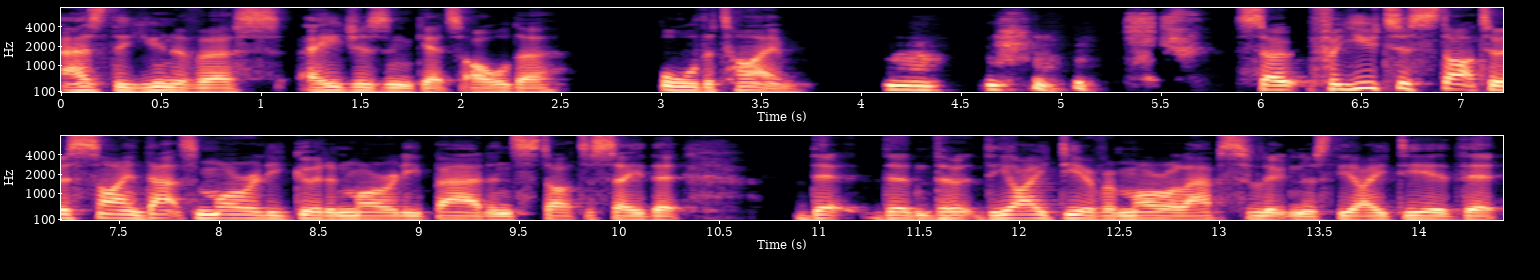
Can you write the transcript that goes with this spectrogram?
as the universe ages and gets older all the time. Mm. so for you to start to assign that's morally good and morally bad and start to say that that the, the the idea of a moral absoluteness, the idea that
